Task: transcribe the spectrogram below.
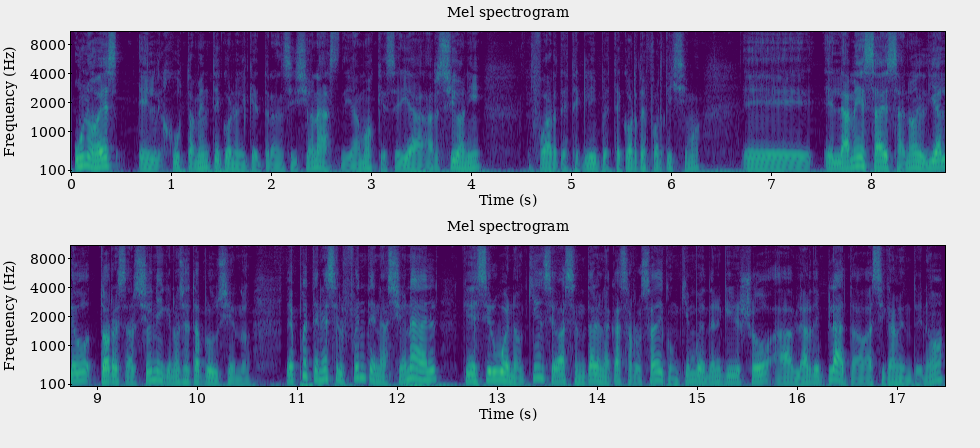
Uno es el justamente con el que transicionás, digamos, que sería Arcioni, fuerte este clip, este corte fuertísimo. Eh, en la mesa esa, ¿no? El diálogo Torres-Arcioni que no se está produciendo. Después tenés el Frente Nacional, que decir, bueno, ¿quién se va a sentar en la Casa Rosada y con quién voy a tener que ir yo a hablar de plata, básicamente, ¿no?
